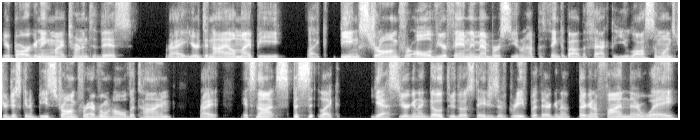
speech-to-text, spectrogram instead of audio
Your bargaining might turn into this, right? Your denial might be like being strong for all of your family members. So you don't have to think about the fact that you lost someone. So you're just going to be strong for everyone all the time, right? It's not specific, like, yes, you're going to go through those stages of grief, but they're going to, they're going to find their way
